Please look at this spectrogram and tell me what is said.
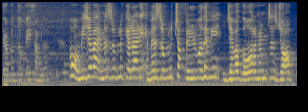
त्याबद्दल काही सांगा हो मी जेव्हा एम एस डब्ल्यू केलं आणि एम एस डब्ल्यूच्या फील्डमध्ये मी जेव्हा गव्हर्नमेंटचं जॉब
